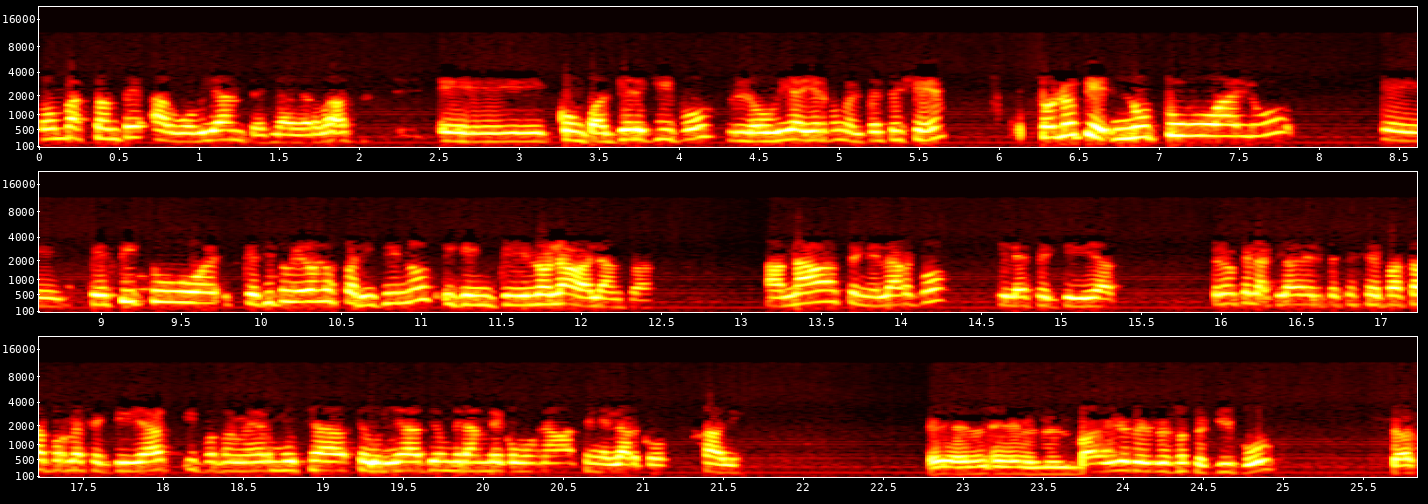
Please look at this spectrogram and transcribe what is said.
Son bastante agobiantes, la verdad, eh, con cualquier equipo. Lo vi ayer con el PSG, solo que no tuvo algo que, sí tuvo, que sí tuvieron los parisinos y que inclinó la balanza. A Navas en el arco y la efectividad. Creo que la clave del PSG pasa por la efectividad y por tener mucha seguridad de un grande como Navas en el arco, Javi. El, el Bayern es de esos equipos, quizás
